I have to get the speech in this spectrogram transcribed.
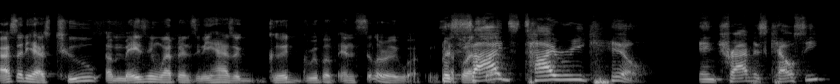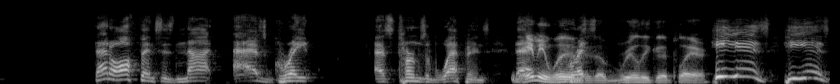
I said he has two amazing weapons, and he has a good group of ancillary weapons. That's what I said. besides Tyreek Hill and Travis Kelce, that offense is not as great as terms of weapons. That Damien Williams is a really good player. he is, he is,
